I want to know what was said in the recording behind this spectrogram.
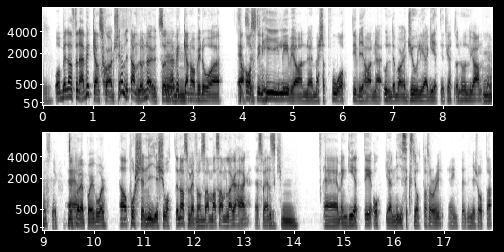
Mm. och medan den här veckans skörd ser lite annorlunda ut. Så den här Mm. veckan har vi då eh, Klassiskt. Austin Healey, vi har en eh, Merca 280, vi har en eh, underbara Julia GT 1300. Mm. Det var snyggt. Det kollade jag på igår. Ja, Porsche 928 som är från Mm. samma samlare här, en svensk. Mm. Eh, en GT och en 968, sorry, eh, inte 928.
